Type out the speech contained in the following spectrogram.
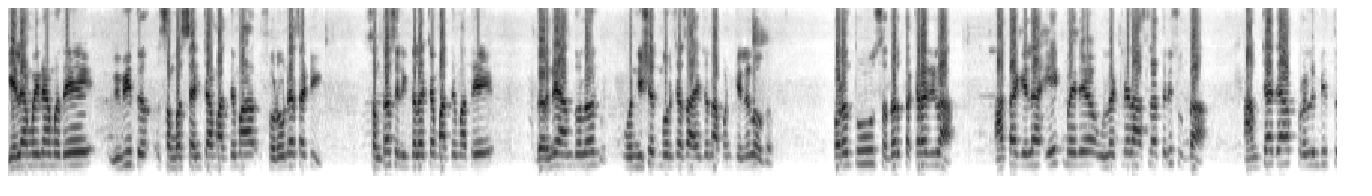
गेल्या महिन्यामध्ये विविध समस्यांच्या माध्यमा सोडवण्यासाठी समता सैनिक दलाच्या माध्यमाते धरणे आंदोलन व निषेध मोर्चाचं आयोजन आपण केलेलं होतं. परंतु सदर तक्रारीला आता गेल्या एक महिने उलटलेला असला तरी सुद्धा आमच्या ज्या प्रलंबित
